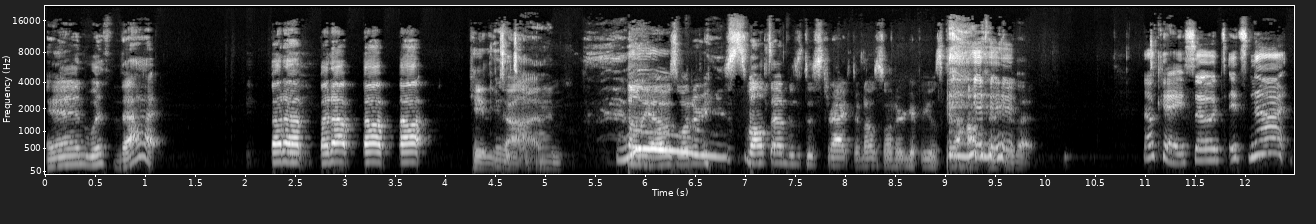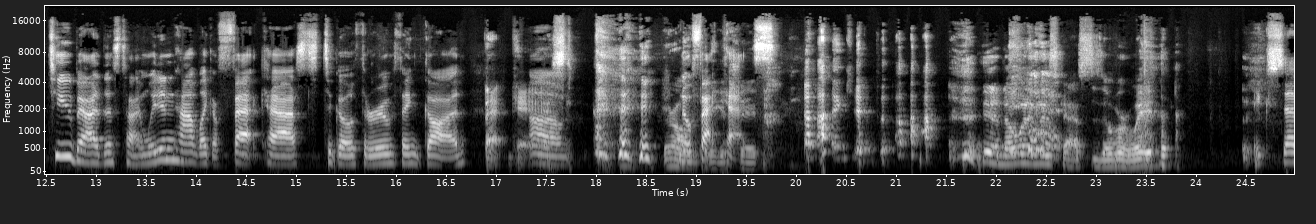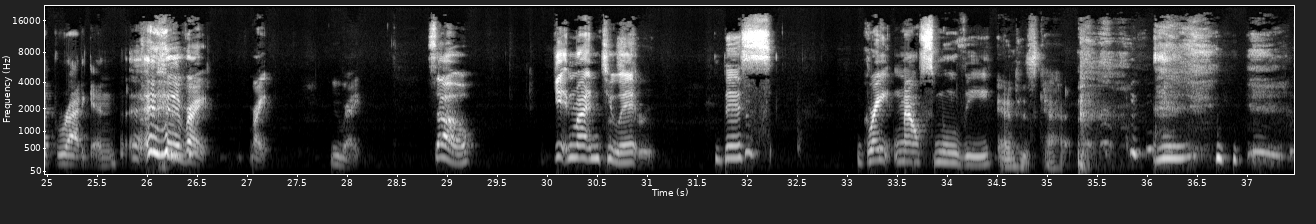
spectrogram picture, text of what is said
and with that, ba da ba da ba ba, Kaylee Kaylee time. time. Hell yeah! I was wondering. Small town was distracted. I was wondering if he was gonna hop into that. Okay, so it's it's not too bad this time. We didn't have like a fat cast to go through, thank God. Fat Um, They're all no in fat pretty good shape. cats. I get that. yeah, no one in this cast is overweight. Except Ratigan. right, right, you're right. So, getting right into That's it, true. this great mouse movie And his cat.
